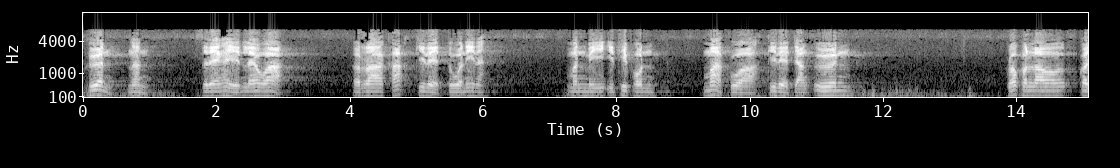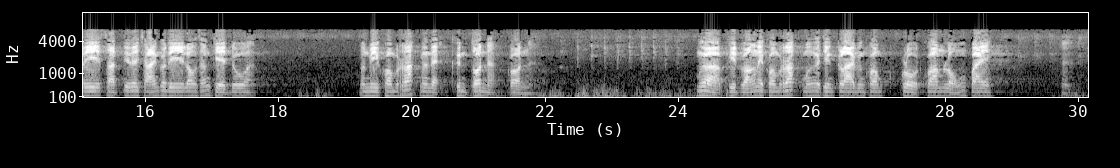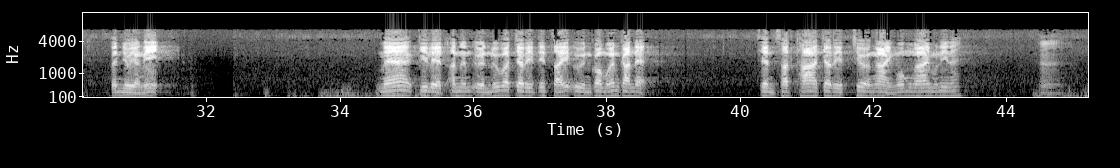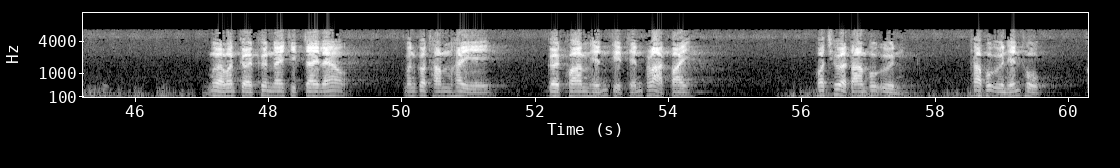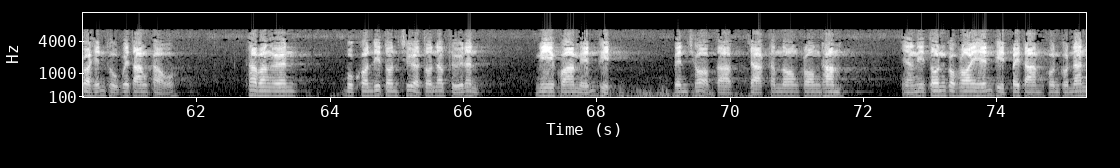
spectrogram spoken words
เพื่อนนั่น แสดงให้เห็นแล้วว่า ราคะกิเลสตัวนี้นะ มันมีอิทธิพลมากกว่ากิเลสอย่างอื่น เพราะคนเราก็ดีสัตว์ดิเรกชันก็ดีลองสังเกตดู มันมีความรักนั่นแหละ ขึ้นต้นนะก่อน เมื่อผิดหวังในความรักมันก็จึงกลายเป็นความโกรธความหลงไป เป็นอยู่อย่างนี้ แม้กิเลสอันอื่น ๆ หรือว่าจริตนิสัยอื่นก็เหมือนกันเนี่ยเช่นศรัทธาจริตเชื่อง่าย งมงายมันนี่นะเมื่อมันเกิดขึ้นในจิตใจแล้ว มันก็ทำให้ เกิดความเห็นผิดเห็นพลาดไป เพราะเชื่อตามผู้อื่น ถ้าผู้อื่นเห็นถูก ก็เห็นถูกไปตามเขา ถ้าบังเอิญบุคคลที่ตนเชื่อตนนับถือนั่น มีความเห็นผิด เป็นชอบตาจากทำนองครองธรรม อย่างนี้ตนก็พลอยเห็นผิดไปตามคนคนนั้น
